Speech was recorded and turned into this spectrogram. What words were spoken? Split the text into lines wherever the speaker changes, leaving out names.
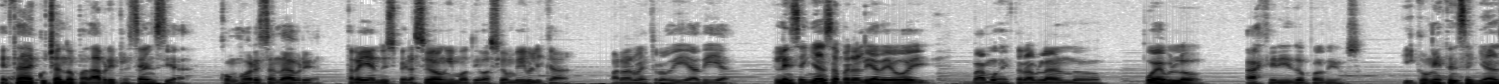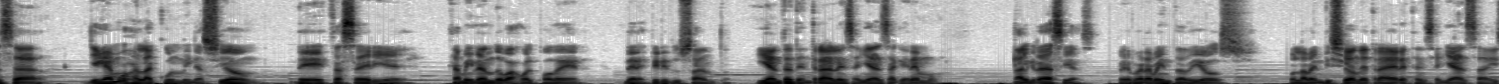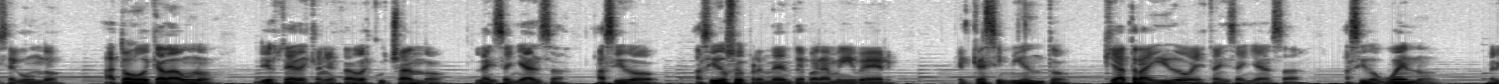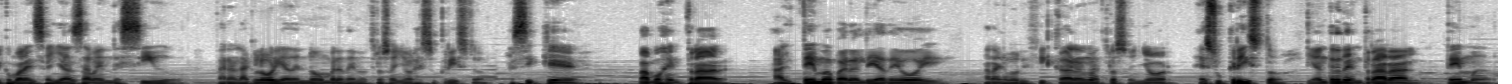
Estás escuchando Palabra y Presencia con Jorge Sanabria, trayendo inspiración y motivación bíblica para nuestro día a día. En la enseñanza para el día de hoy vamos a estar hablando pueblo adquirido por Dios. Y con esta enseñanza llegamos a la culminación de esta serie Caminando bajo el poder del Espíritu Santo. Y antes de entrar a la enseñanza queremos dar gracias primeramente a Dios por la bendición de traer esta enseñanza y segundo, a todo y cada uno de ustedes que han estado escuchando la enseñanza. Ha sido, ha sido sorprendente para mí ver el crecimiento que ha traído esta enseñanza. Ha sido bueno ver cómo la enseñanza ha bendecido para la gloria del nombre de nuestro Señor Jesucristo. Así que vamos a entrar al tema para el día de hoy, para glorificar a nuestro Señor Jesucristo. Y antes de entrar al tema,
